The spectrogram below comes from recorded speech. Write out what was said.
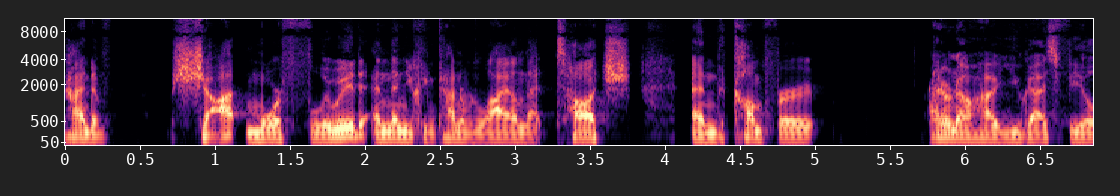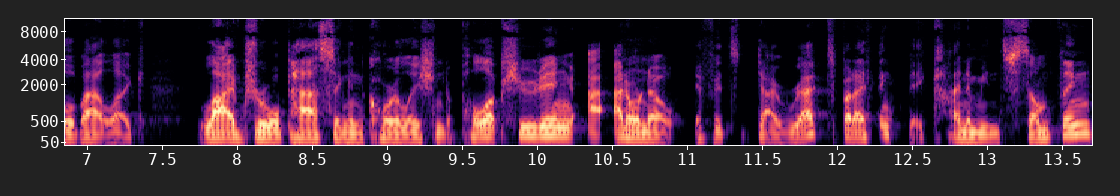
kind of shot more fluid and then you can kind of rely on that touch and the comfort. I don't know how you guys feel about like live dribble passing in correlation to pull-up shooting. I, I, don't know if it's direct but i think it kind of means something.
